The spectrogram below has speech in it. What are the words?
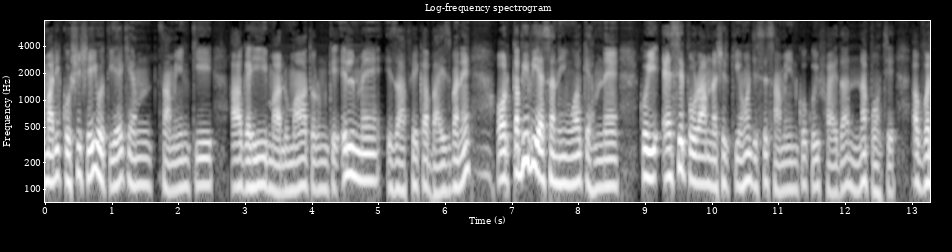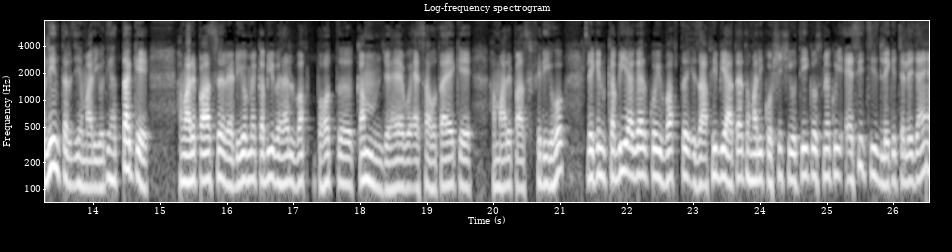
ہماری کوشش یہی ہوتی ہے کہ ہم سامعین کی آگہی معلومات اور ان کے علم میں اضافے کا باعث بنے اور کبھی بھی ایسا نہیں ہوا کہ ہم نے کوئی ایسے پروگرام نشر کیے ہوں جس سے سامعین کو کوئی فائدہ نہ پہنچے۔ اولین ترجیح ہماری ہوتی ہے، حتیٰ کہ ہمارے پاس ریڈیو میں کبھی بہرحال وقت بہت کم جو ہے وہ ایسا ہوتا ہے کہ ہمارے پاس فری ہو لیکن کبھی اگر کوئی وقت اضافی بھی آتا ہے تو ہماری کوشش یہ ہوتی ہے کہ اس میں کوئی ایسی چیز لے کے چلے جائیں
